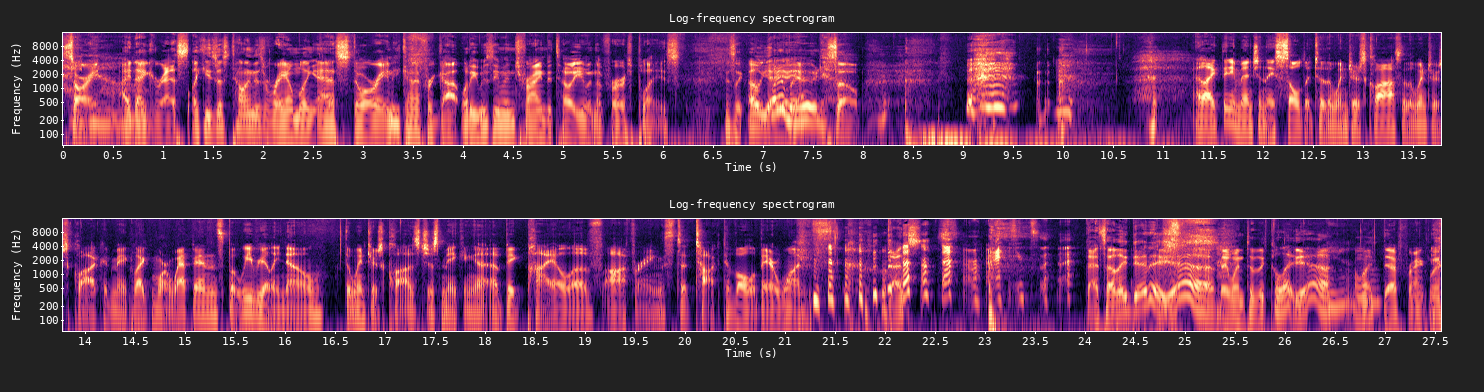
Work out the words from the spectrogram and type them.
"Sorry, know. I, digress." Like he's just telling this rambling ass story, and he kind of forgot what he was even trying to tell you in the first place. He's like, "Oh yeah, What a yeah, yeah." mood. So I like that he mentioned they sold it to the Winter's Claw so the Winter's Claw could make like more weapons, but we really know the Winter's Claw is just making a, a big pile of offerings to talk to Volibear once. that's right. that's how they did it. Yeah, they went to the collect. Yeah, I like that, frankly.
